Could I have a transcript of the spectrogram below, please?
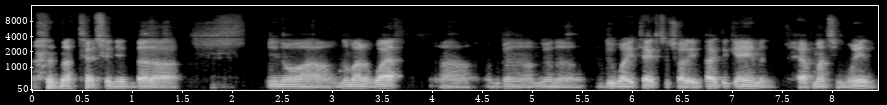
not touching it, but uh, you know, uh, no matter what, uh, I'm gonna I'm gonna do what it takes to try to impact the game and help my team win.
